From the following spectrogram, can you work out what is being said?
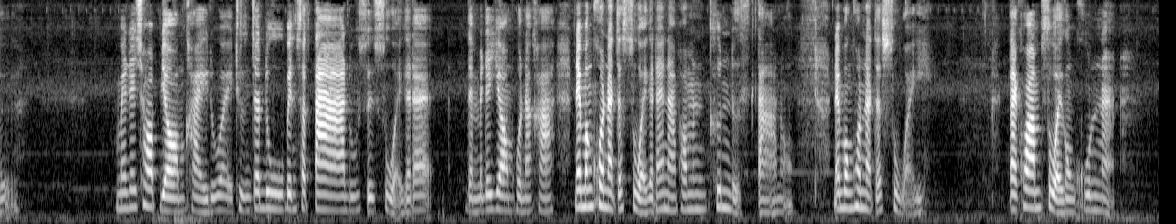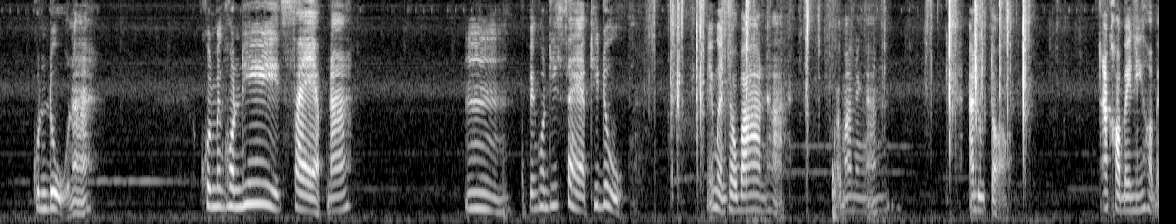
อ ไม่ได้ชอบยอมใครด้วย ถึงจะดูเป็นสตาร์ดูสวยๆก็ได้ แต่ไม่ได้ยอมคนนะคะ ในบางคนอาจจะสวยก็ได้นะ เพราะมันขึ้นเดอะสตาร์เนาะในบางคนอาจจะสวย แต่ความสวยของคุณน่ะ คุณดุนะ คุณเป็นคนที่แสบนะ อืม เป็นคนที่แสบที่ดุไม่เหมือนชาวบ้านค่ะ ประมาณอย่างนั้นอะดูต่ออะขอใบนี้ขอใบ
